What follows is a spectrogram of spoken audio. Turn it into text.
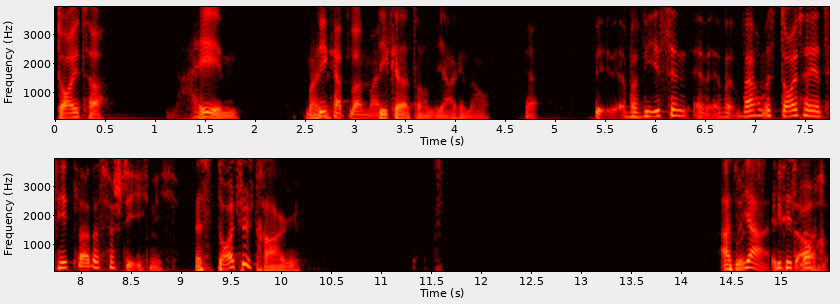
Deuter. Nein. Mein Decathlon meinst Decathlon, ja, genau. Ja. Aber wie ist denn, äh, warum ist Deuter jetzt Hitler? Das verstehe ich nicht. Das Deutsche tragen. Also ja, ist gibt's Hitler. auch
